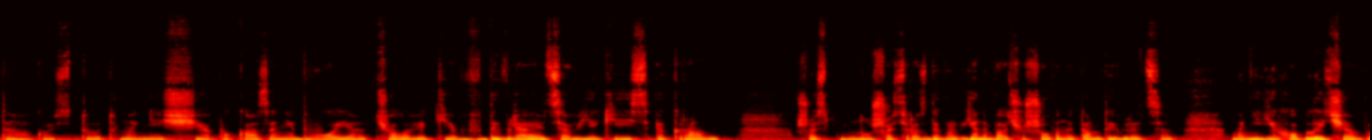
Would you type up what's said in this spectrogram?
Так, ось тут мені ще показані двоє чоловіків вдивляються в якийсь екран. Щось, ну, щось роздив... Я не бачу, що вони там дивляться. Мені їх обличчя е,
